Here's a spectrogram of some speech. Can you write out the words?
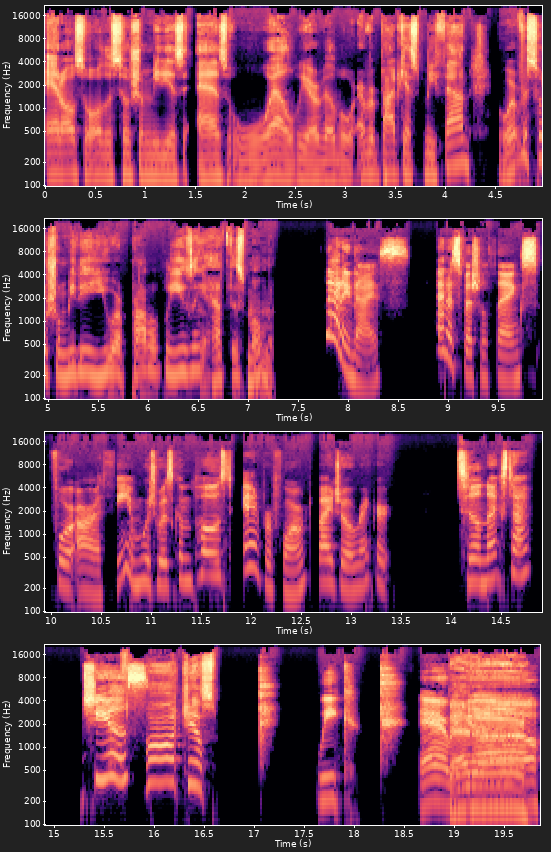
and also all the social medias as well. We are available wherever podcasts can be found, wherever social media you are probably using at this moment. Very nice. And a special thanks for our theme, which was composed and performed by Joe Reichert. Till next time, cheers. Oh, cheers. Week. There we Better. go.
